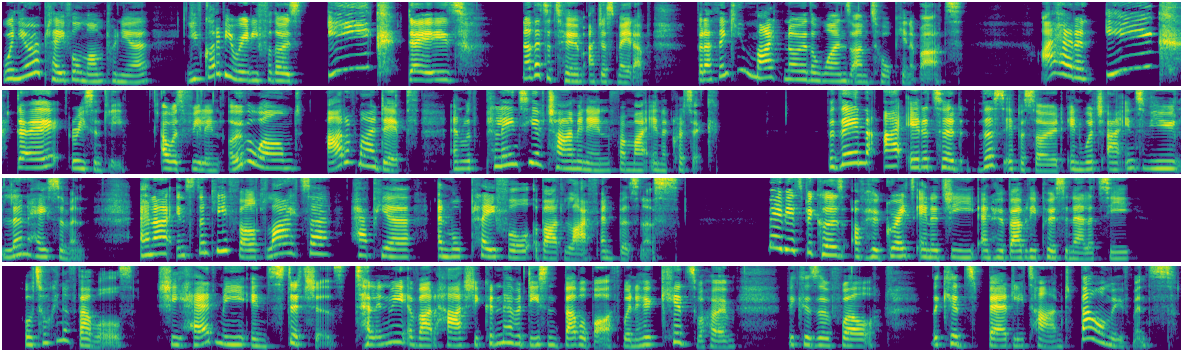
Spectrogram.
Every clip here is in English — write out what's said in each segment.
When you're a playful mompreneur, you've got to be ready for those eek days. Now, that's a term I just made up, but I think you might know the ones I'm talking about. I had an eek day recently. I was feeling overwhelmed, out of my depth, and with plenty of chiming in from my inner critic. But then I edited this episode in which I interview Lynne Huysamen, and I instantly felt lighter, happier, and more playful about life and business. Maybe it's because of her great energy and her bubbly personality. Or talking of bubbles, she had me in stitches telling me about how she couldn't have a decent bubble bath when her kids were home because of, well, the kids' badly timed bowel movements.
